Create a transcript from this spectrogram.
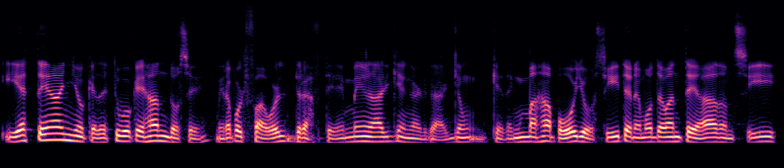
Y este año que él estuvo quejándose, mira, por favor, draftéenme a alguien, a alguien que den más apoyo. Sí, tenemos Devante Adams, sí,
